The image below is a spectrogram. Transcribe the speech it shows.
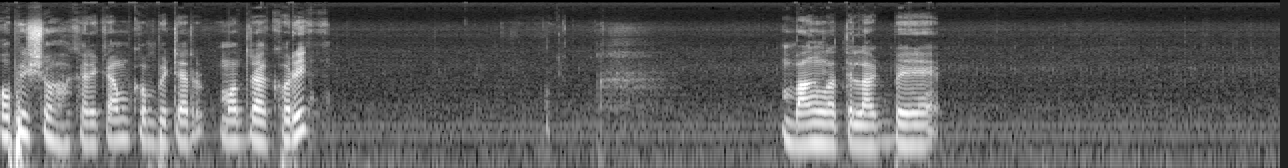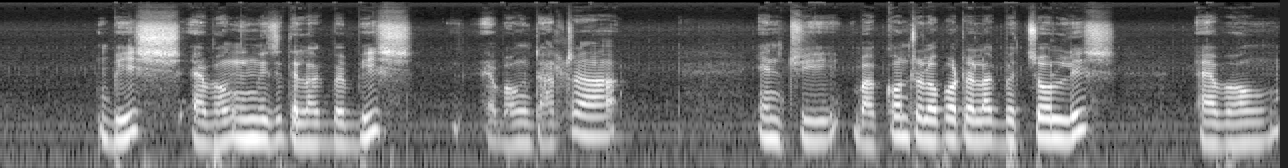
অফিস সহকারী কাম কম্পিউটার মুদ্রাক্ষরিক। বাংলাতে লাগবে বিশ এবং ইংরেজিতে লাগবে বিশ এবং ডাটা এন্ট্রি বা কন্ট্রোল অপারেটর লাগবে চল্লিশ এবং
